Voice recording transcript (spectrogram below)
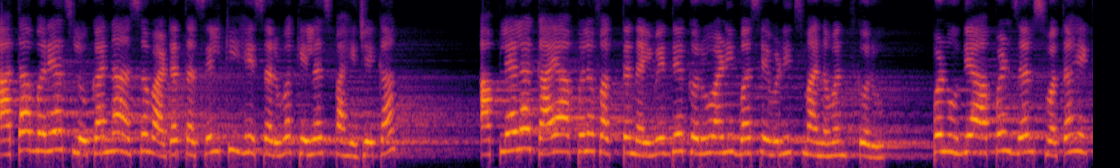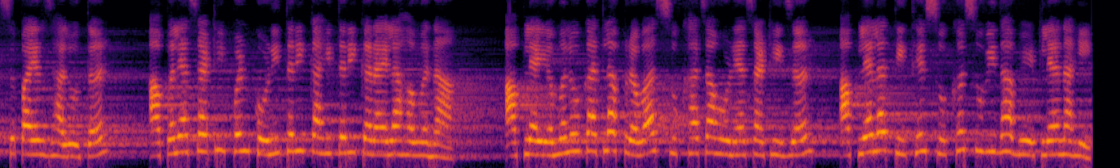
आता बऱ्याच लोकांना असं वाटत असेल की हे सर्व केलंच पाहिजे का? आपल्याला काय आपलं फक्त नैवेद्य करू आणि बस एवढीच मानवंत करू. पण उद्या आपण जर स्वतः एक्सपायर झालो तर? आपल्यासाठी पण कोणीतरी काहीतरी करायला हवं ना? आपल्या यमलोकातला प्रवास सुखाचा होण्यासाठी जर आपल्याला तिथे सुख सुविधा भेटल्या नाही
